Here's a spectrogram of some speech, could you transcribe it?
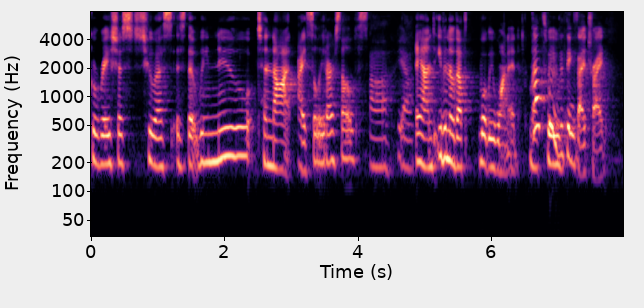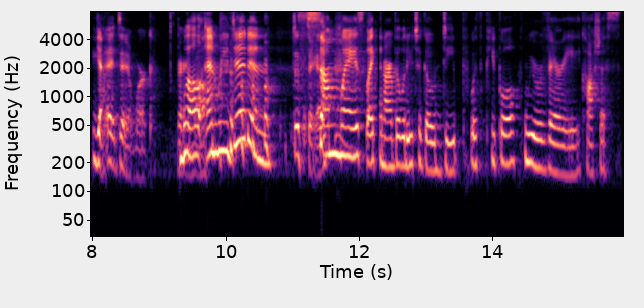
gracious to us is that we knew to not isolate ourselves. Uh, yeah. And even though that's what we wanted. Like that's we, one of the things I tried. Yeah. It didn't work. Well, well, and we did in some ways, like in our ability to go deep with people, we were very cautious.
